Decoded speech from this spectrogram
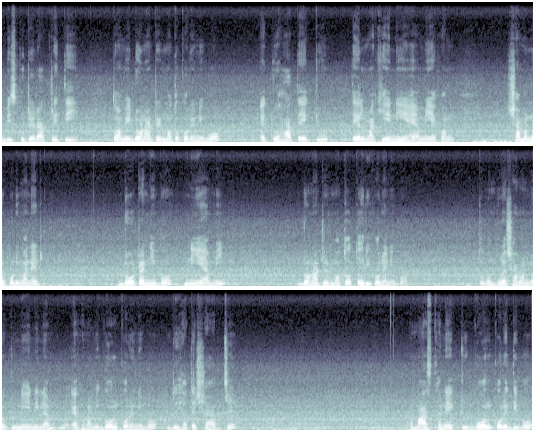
বিস্কুটের আকৃতি। তো আমি ডোনাটের মতো করে নিব। একটু হাতে একটু তেল মাখিয়ে নিয়ে আমি এখন সামান্য পরিমাণের ডোটা নিব। নিয়ে আমি ডোনাটের মতো তৈরি করে নেব। তো বন্ধুরা, সামান্য একটু নিয়ে নিলাম। এখন আমি গোল করে নেব দুই হাতের সাহায্যে। মাঝখানে একটু গোল করে দিব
